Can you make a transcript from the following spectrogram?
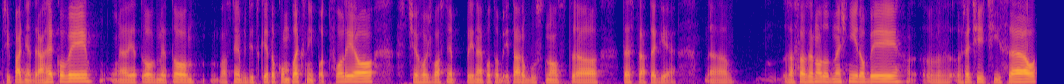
případně drahé kovy. Je to, je to vlastně vždycky je to komplexní portfolio, z čehož vlastně plyne potom i ta robustnost té strategie zasazeno do dnešní doby v řeči čísel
